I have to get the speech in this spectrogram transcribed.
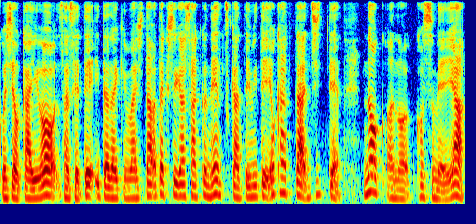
ご紹介をさせていただきました。私が昨年使ってみてよかった実点のあのコスメや、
